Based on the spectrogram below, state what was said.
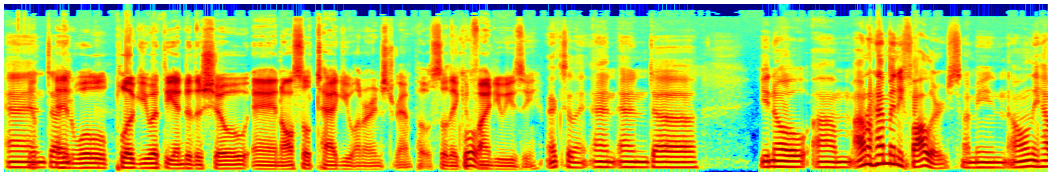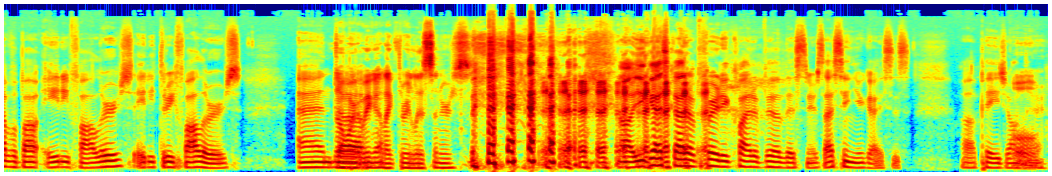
and Yep. uh, and we'll plug you at the end of the show, and also tag you on our Instagram post so they Cool. can find you easy. excellent. And and uh, you know, um, I don't have many followers. I mean, I only have about 80 followers, 83 followers. And don't worry, uh, we got like three listeners. no, you guys got a pretty quite a bit of listeners. I've seen you guys' uh, page on Oh, there.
